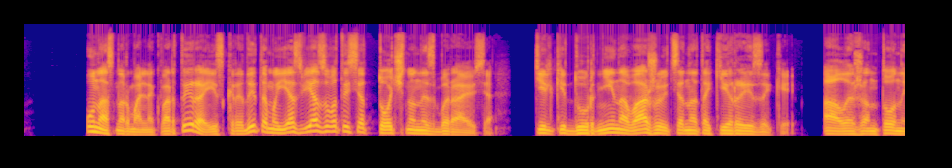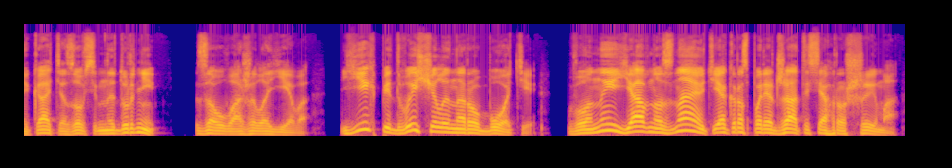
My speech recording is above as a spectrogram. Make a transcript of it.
У нас нормальна квартира, і з кредитами я зв'язуватися точно не збираюся, тільки дурні наважуються на такі ризики. Але ж Антон і Катя зовсім не дурні, зауважила Єва. Їх підвищили на роботі. Вони явно знають, як розпоряджатися грошима.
